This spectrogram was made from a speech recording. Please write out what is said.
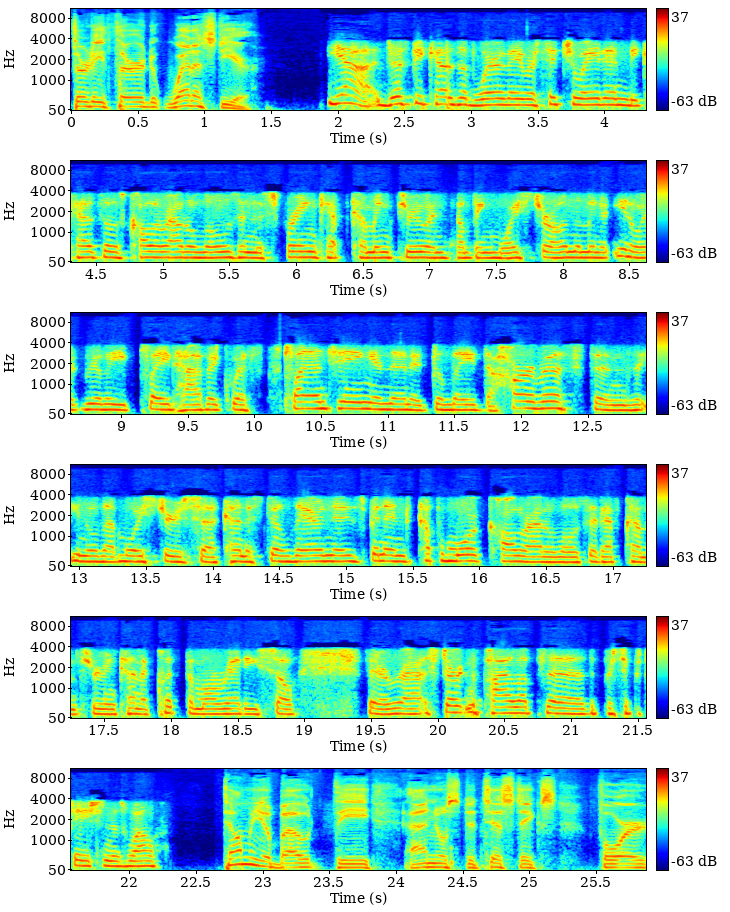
33rd wettest year. Yeah, just because of where they were situated and because those Colorado lows in the spring kept coming through and dumping moisture on them. And, you know, it really played havoc with planting and then it delayed the harvest. And, you know, that moisture's uh, kind of still there. And there's been a couple more Colorado lows that have come through and kind of clipped them already. So they're uh, starting to pile up the, the precipitation as well. Tell me about the annual statistics for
